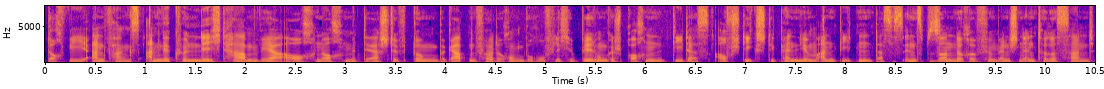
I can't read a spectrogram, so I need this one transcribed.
Doch wie anfangs angekündigt, haben wir auch noch mit der Stiftung Begabtenförderung berufliche Bildung gesprochen, die das Aufstiegsstipendium anbieten. Das ist insbesondere für Menschen interessant,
